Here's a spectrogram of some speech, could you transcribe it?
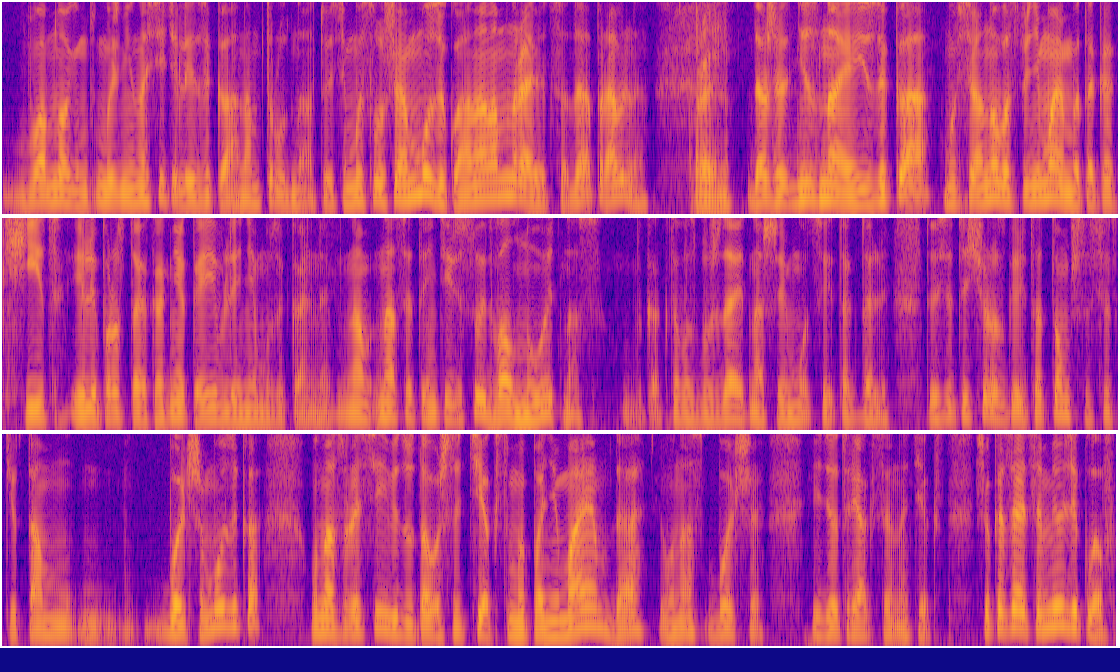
во многом, мы же не носители языка, а нам трудно, то есть мы слушаем музыку, она нам нравится, да, правильно? Правильно. Даже не зная языка, мы все равно воспринимаем это как хит или просто как некое явление музыкальное. Нам, нас это интересует, волнует нас, как-то возбуждает наши эмоции и так далее. То есть это еще раз говорит о том, что все-таки там больше музыка, у нас в России ввиду того, что текст текст мы понимаем, да, и у нас больше идет реакция на текст. Что касается мюзиклов,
